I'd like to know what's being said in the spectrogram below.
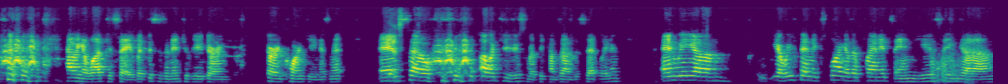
having a lot to say, but this is an interview during during quarantine, isn't it? And yes. so I'll introduce him if he comes onto the set later. And we, um, you know, we've been exploring other planets and using uh,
